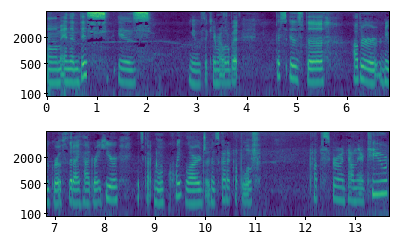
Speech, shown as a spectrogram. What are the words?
Um, and then this is, let me move the camera a little bit. This is the other new growth that I had right here. It's gotten quite large and it's got a couple of pups growing down there too.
